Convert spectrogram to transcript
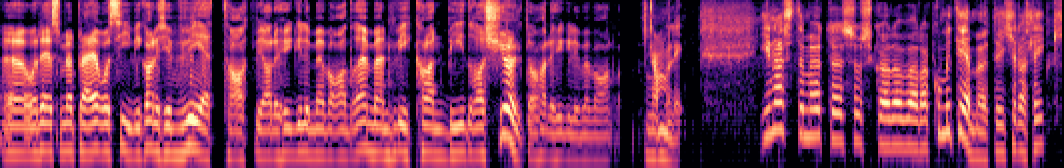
Eh, og det som jeg pleier å si, vi kan ikke vedta at vi har det hyggelig med hverandre, men vi kan bidra sjøl til å ha det hyggelig med hverandre. Nemlig. I neste møte så skal det være komitémøte, ikke det slik?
